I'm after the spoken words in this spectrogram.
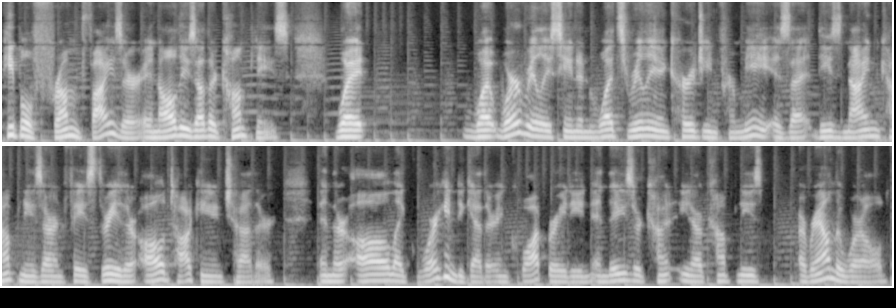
people from Pfizer and all these other companies, what what we're really seeing and what's really encouraging for me is that these nine companies are in phase three. They're all talking to each other and they're all like working together and cooperating. And these are, you know, companies around the world.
